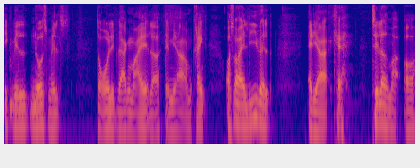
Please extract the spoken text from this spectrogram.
ikke vil noget som helst dårligt, hverken mig eller dem, jeg er omkring. Og så alligevel, at jeg kan tillade mig at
